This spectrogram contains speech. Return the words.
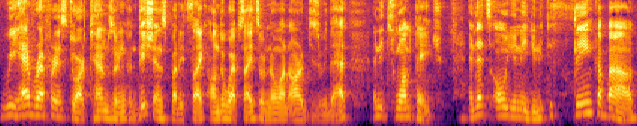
we have reference to our terms and conditions, but it's like on the website, so no one argues with that. And it's one page. And that's all you need. You need to think about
